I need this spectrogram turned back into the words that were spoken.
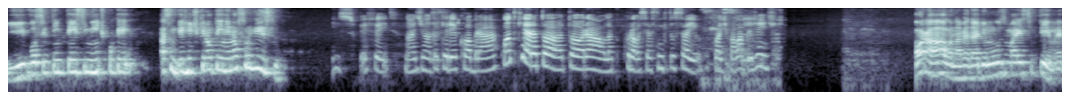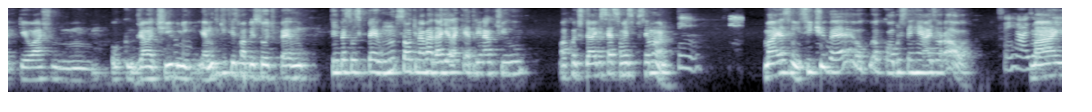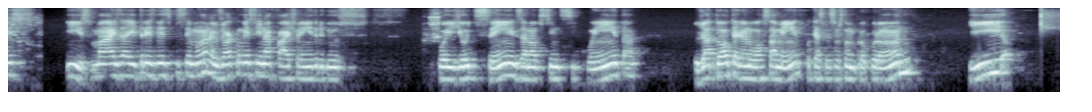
E você tem que ter isso em mente, porque, assim, tem gente que não tem nem noção disso. Isso, perfeito. Não adianta querer cobrar. Quanto que era a tua, tua hora aula, Cross, assim que tu saiu? Pode falar pra gente? Hora aula, na verdade, eu não uso mais esse termo, né? Porque eu acho um pouco já antigo, é muito difícil uma pessoa te perguntar. Tem pessoas que perguntam, só que na verdade ela quer treinar contigo uma quantidade de sessões por semana. Sim. Mas assim, se tiver, eu, eu cobro 100 reais hora aula. 100 reais hora Mas, isso, mas aí três vezes por semana eu já comecei na faixa entre dos foi de 800 a 950. Eu já estou alterando o orçamento, porque as pessoas estão me procurando. E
